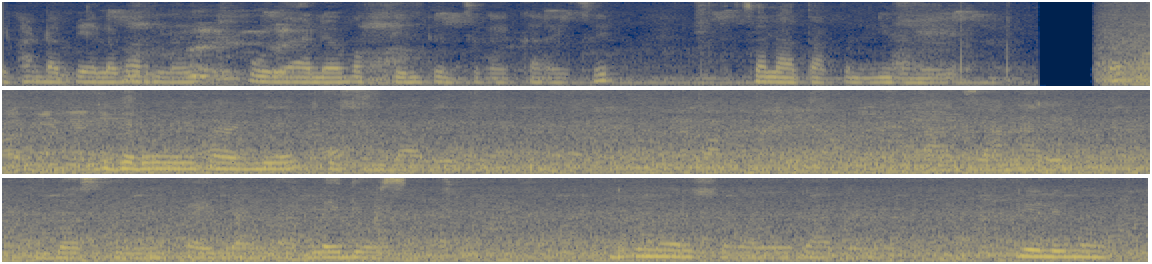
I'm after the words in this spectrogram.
एखादा प्यायला भरलं आहे पोळी आल्यावर बघतील त्यांचं काय करायचं आहे चला आता आपण निघूया. तिकीट वगैरे काढली आहे स्टेशनला आलेली आहे पहिल्यांदा लय दिवस. दोन वर्ष झाले. गेली नव्हती.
